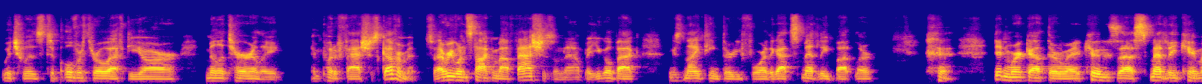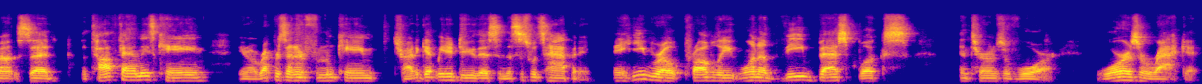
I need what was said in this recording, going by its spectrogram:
which was to overthrow FDR militarily and put a fascist government. So everyone's talking about fascism now, but you go back, it was 1934. They got Smedley Butler. Didn't work out their way because uh, Smedley came out and said, the top families came, you know, a representative from them came, try to get me to do this, and this is what's happening. And he wrote probably one of the best books in terms of war. War is a racket.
